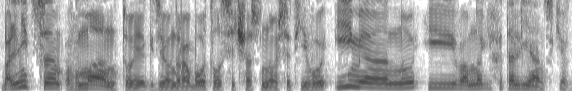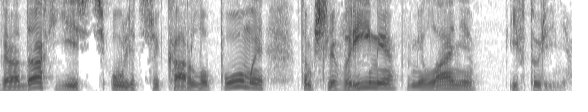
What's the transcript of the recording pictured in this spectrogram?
Больница в Мантуе, где он работал, сейчас носит его имя. Ну и во многих итальянских городах есть улицы Карло Помы, в том числе в Риме, в Милане и в Турине.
